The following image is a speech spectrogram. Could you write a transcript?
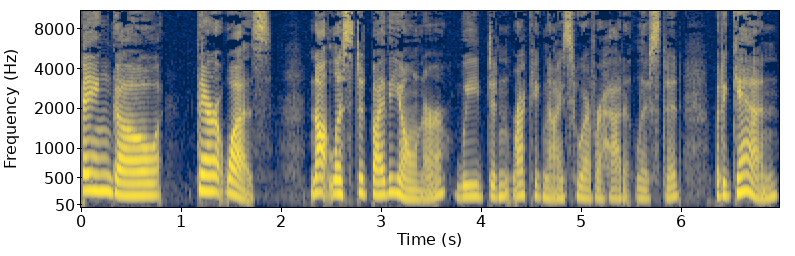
Bingo! There it was. Not listed by the owner. We didn't recognize whoever had it listed. But again,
